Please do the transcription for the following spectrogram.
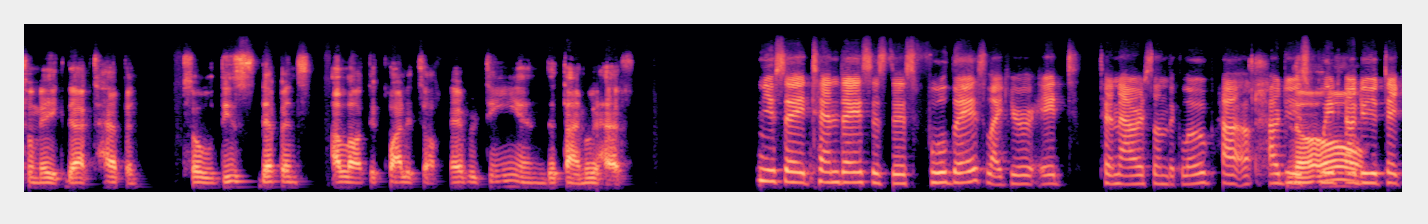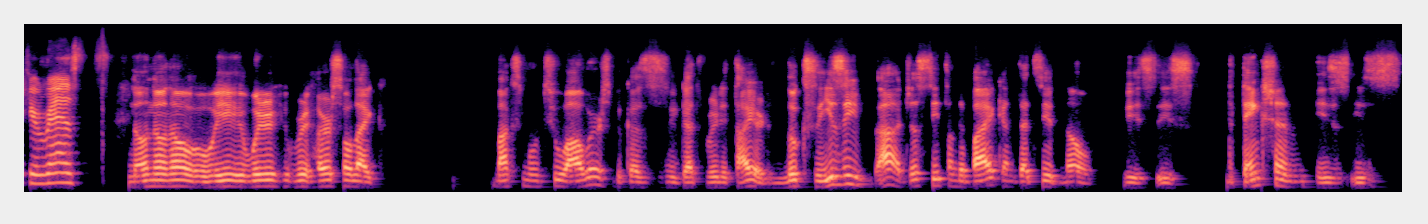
to make the act happen. So this depends a lot the quality of everything and the time we have. You say 10 days, is this full days? Like you're eight, 10 hours on the globe? How, how do you no. split? How do you take your rests? No, no, no. We, we rehearsal like maximum two hours because we get really tired. Looks easy. Ah, just sit on the bike and that's it. No, is is the tension is is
